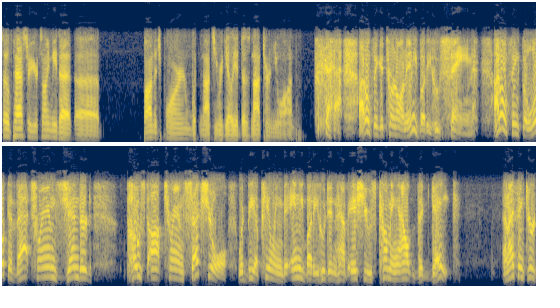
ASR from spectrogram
So Pastor, you're telling me that uh bondage porn with Nazi regalia does not turn you on. I don't think it turned on anybody who's sane. I don't think the look of that transgendered post-op transsexual would be appealing to anybody who didn't have issues coming out the gate. And I think your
